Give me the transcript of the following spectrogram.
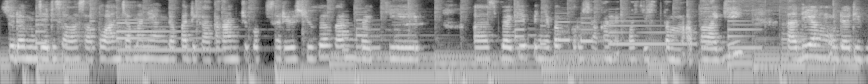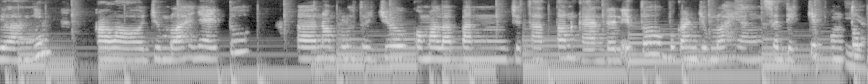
sudah menjadi salah satu ancaman yang dapat dikatakan cukup serius juga kan bagi uh, sebagai penyebab kerusakan ekosistem. Apalagi tadi yang udah dibilangin kalau jumlahnya itu 67,8 juta ton kan dan itu bukan jumlah yang sedikit untuk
